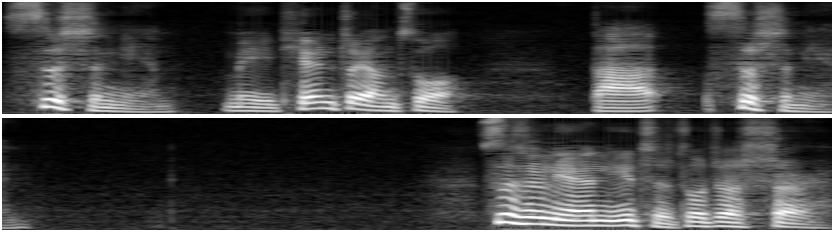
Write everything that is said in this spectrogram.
四十年，每天这样做打四十年，四十年你只做这事儿，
